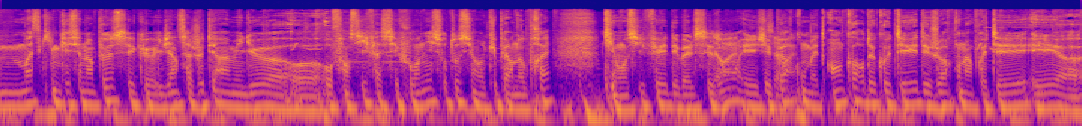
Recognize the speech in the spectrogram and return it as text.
moi, ce qui me questionne un peu, c'est qu'il vient s'ajouter un milieu euh, offensif assez fourni, surtout si on récupère nos prêts, qui ont aussi fait des belles saisons. et j'ai peur qu'on mette encore de côté des joueurs qu'on a prêtés et, euh,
